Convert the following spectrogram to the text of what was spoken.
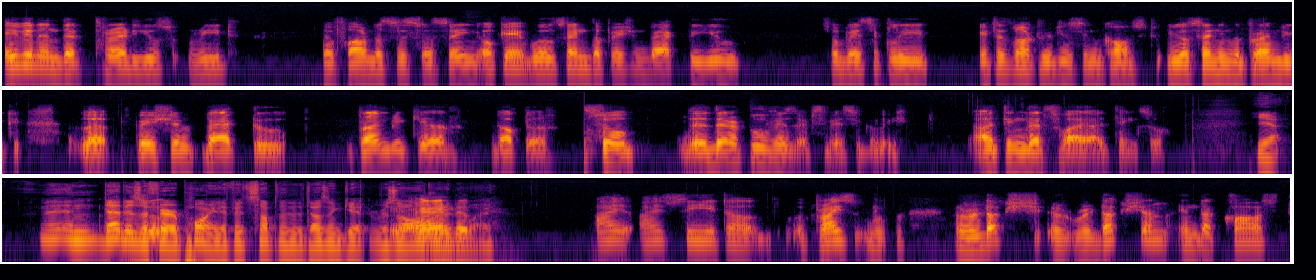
even in that thread you read, the pharmacists are saying, okay, we'll send the patient back to you. So basically, it is not reducing cost. You are sending the primary the patient back to primary care doctor. So th- there are two visits basically. I think that's why I think so. Yeah, and that is a So- fair point if it's something that doesn't get resolved right uh, away I I see it a price reduction reduction in the cost.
